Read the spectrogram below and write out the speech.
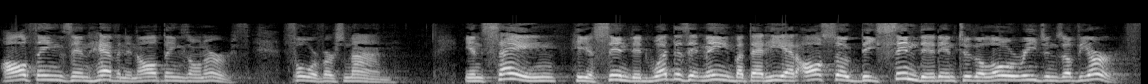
All things in heaven and all things on earth. 4 verse 9. In saying he ascended, what does it mean but that he had also descended into the lower regions of the earth?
